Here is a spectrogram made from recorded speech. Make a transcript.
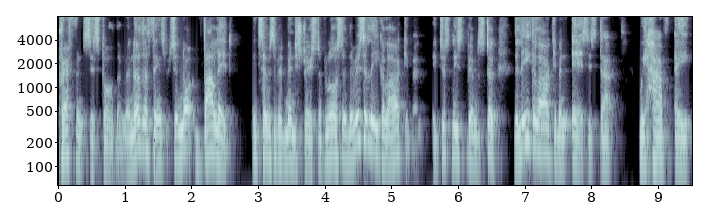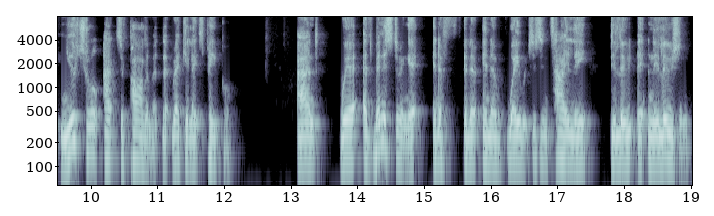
preferences for them and other things which are not valid in terms of administration of law. So there is a legal argument. It just needs to be understood. The legal argument is, is that we have a neutral act of parliament that regulates people. And we're administering it in a, in a, in a way which is entirely delu- an illusion.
